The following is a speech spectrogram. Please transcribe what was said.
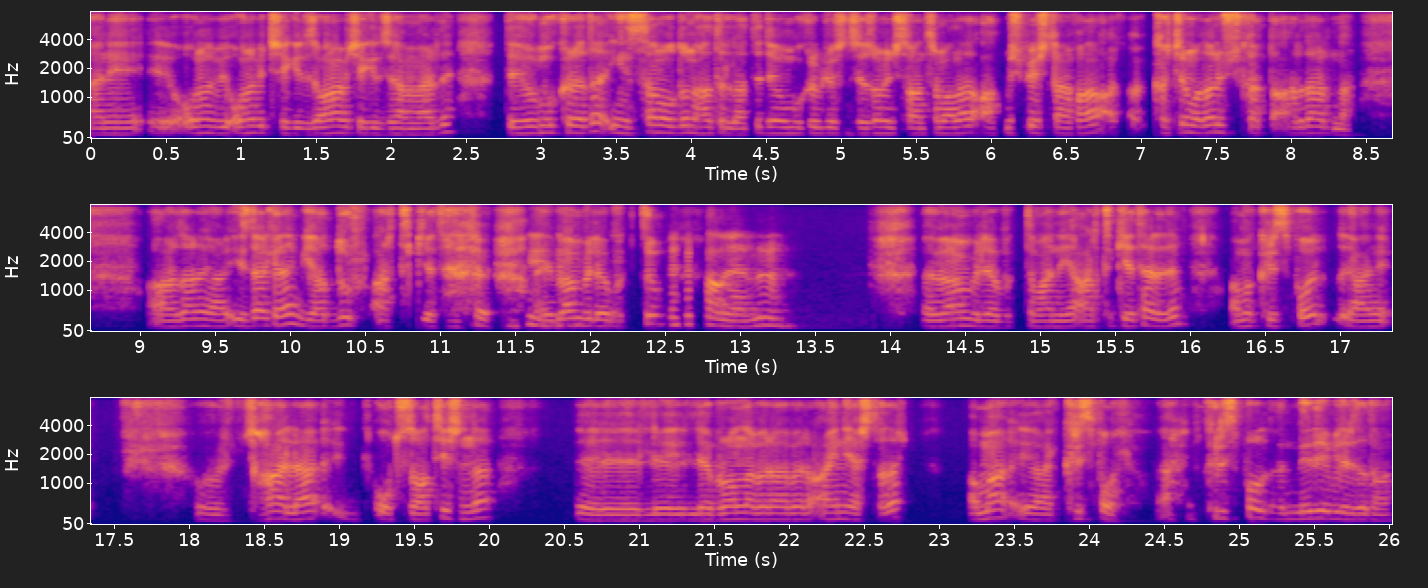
Hani e, onu bir onu bir çekildi, ona bir çekildi verdi. Devin Booker'a da insan olduğunu hatırlattı. Devin Booker biliyorsun sezon önce antrenmanlarda 65 tane falan kaçırmadan üçlük attı ardı ardına. Ardı ardına yani izlerken dedim ya dur artık yeter. hani ben bile bıktım. yani, e, ben bile bıktım hani artık yeter dedim. Ama Chris Paul yani hala 36 yaşında e, Le- LeBron'la beraber aynı yaştalar. Ama ya Chris Paul. Chris Paul ne diyebiliriz adama?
